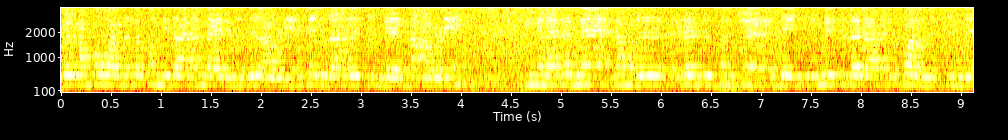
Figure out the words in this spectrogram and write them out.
വെള്ളം പോകാനുള്ള സംവിധാനം ഉണ്ടായിരുന്നത് അവിടെയും ചെറുതാണ് വെച്ചിട്ടുണ്ടായിരുന്ന അവിടെയും ഇങ്ങനെ തന്നെ നമ്മൾ രണ്ട് സം- ഇതെങ്കിലും വെച്ച് തരാമെന്ന് പറഞ്ഞിട്ടുണ്ട്.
